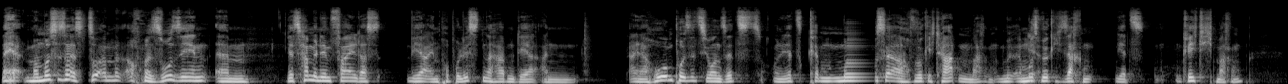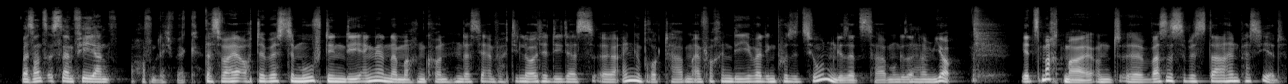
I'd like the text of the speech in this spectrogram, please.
naja, man muss es also so, auch mal so sehen. Ähm, jetzt haben wir den Fall, dass wir einen Populisten haben, der an einer hohen Position sitzt und jetzt muss er auch wirklich Taten machen. Er muss wirklich Sachen jetzt richtig machen, weil sonst ist er in vier Jahren hoffentlich weg. Das war ja auch der beste Move, den die Engländer machen konnten, dass sie einfach die Leute, die das äh, eingebrockt haben, einfach in die jeweiligen Positionen gesetzt haben und gesagt haben, ja, jetzt macht mal. Und äh, was ist bis dahin passiert?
